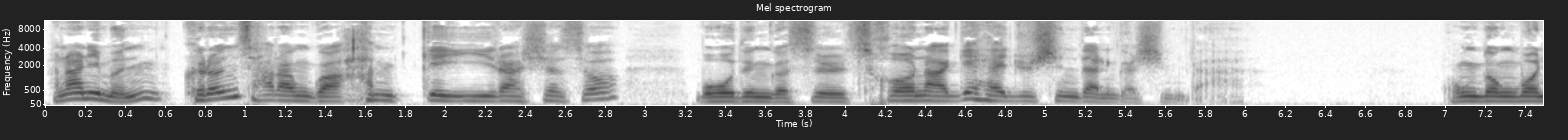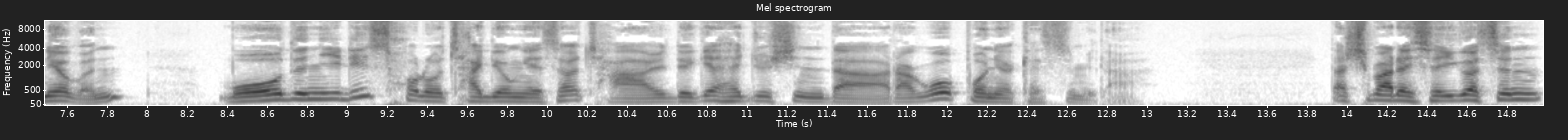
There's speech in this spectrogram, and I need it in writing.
하나님은 그런 사람과 함께 일하셔서 모든 것을 선하게 해주신다는 것입니다. 공동번역은 모든 일이 서로 작용해서 잘 되게 해주신다라고 번역했습니다. 다시 말해서 이것은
